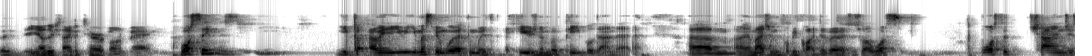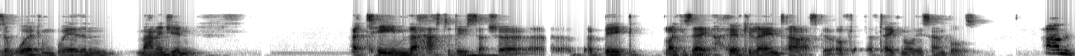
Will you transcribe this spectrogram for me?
the, the, other side of Terrebonne Bay. What's the, you, I mean, you, you must have been working with a huge number of people down there. Um, I imagine probably quite diverse as well. What's what's the challenges of working with and managing a team that has to do such a, a, big, like you say, Herculean task of, of taking all these samples? Um,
